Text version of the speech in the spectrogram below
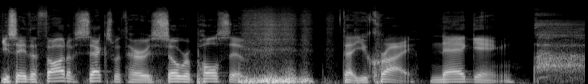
You say the thought of sex with her is so repulsive that you cry. Negging.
